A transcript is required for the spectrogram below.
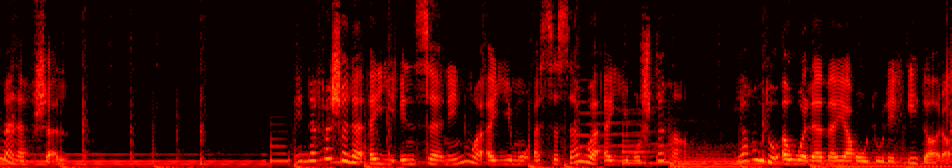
لم نفشل؟ إن فشل أي إنسان وأي مؤسسة وأي مجتمع يعود أول ما يعود للإدارة.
